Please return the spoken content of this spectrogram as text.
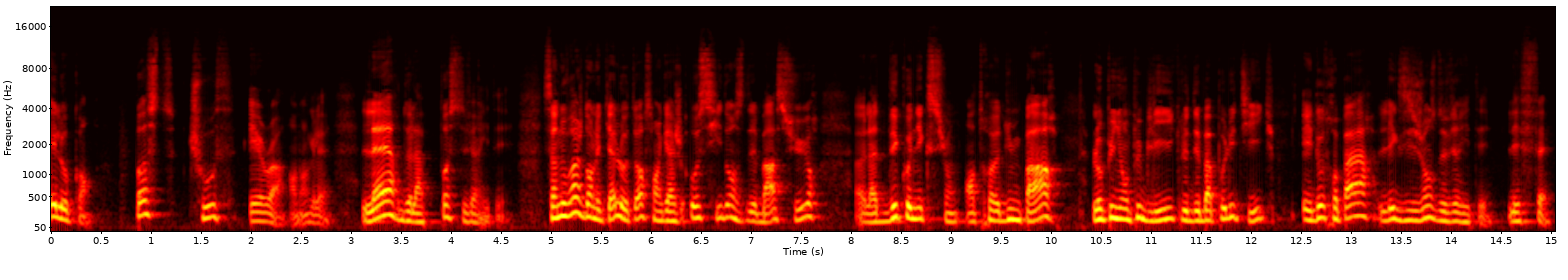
éloquent, Post-Truth Era en anglais, l'ère de la post-vérité. C'est un ouvrage dans lequel l'auteur s'engage aussi dans ce débat sur euh, la déconnexion entre, d'une part, l'opinion publique, le débat politique, et d'autre part l'exigence de vérité, les faits.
